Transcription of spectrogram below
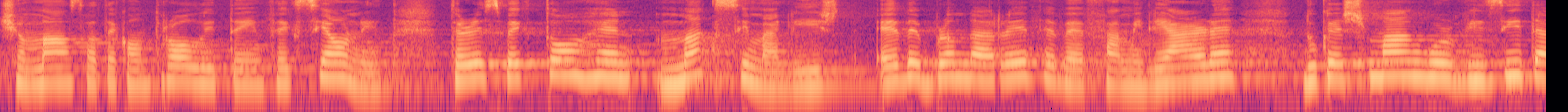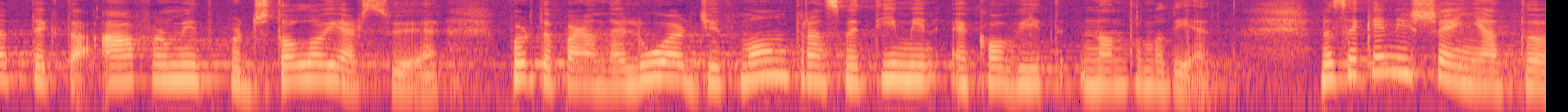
që masat e kontrollit të infeksionit të respektohen maksimalisht edhe brenda rretheve familjare duke shmangur vizitat tek të afërmit për çdo lloj arsye, për të parandaluar gjithmonë transmetimin e Covid nëntëmbëdhjetë. Nëse keni shenja të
